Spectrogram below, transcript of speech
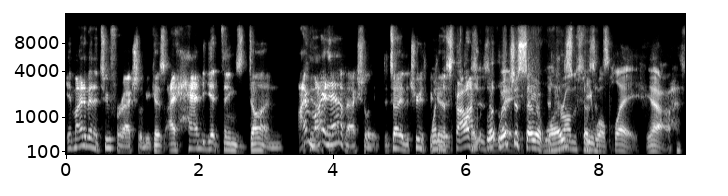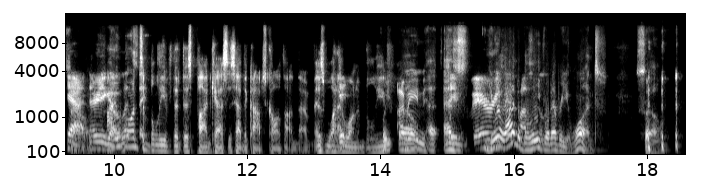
it might have been a twofer actually because I had to get things done. I Yeah. might have actually, to tell you the truth. When the because spouse I- is Let, us just say it The was. drums he will play. Yeah. yeah, there you go. I Let's want to believe that this podcast has had the cops called on them, is what I want to believe. I mean, a- it's a as very you're allowed good to believe whatever you want. So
